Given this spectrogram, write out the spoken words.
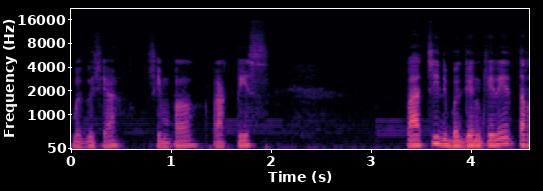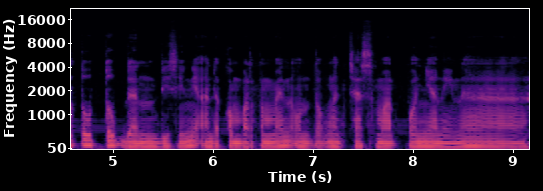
bagus ya, simple, praktis. Laci di bagian kiri tertutup dan di sini ada kompartemen untuk ngecas smartphone-nya nih. Nah,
